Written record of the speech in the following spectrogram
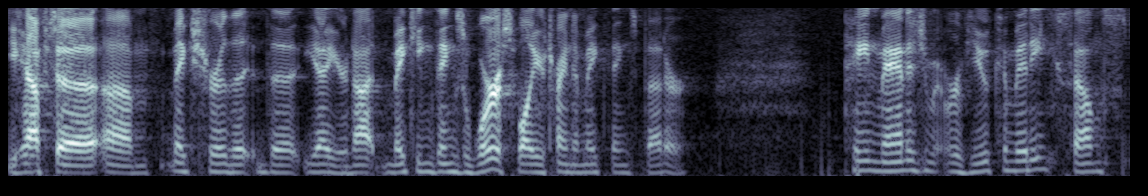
you have to um, make sure that the, yeah, you're not making things worse while you're trying to make things better. Pain Management Review Committee sounds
